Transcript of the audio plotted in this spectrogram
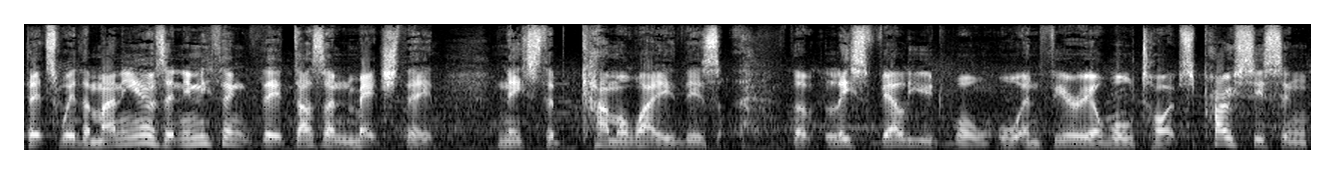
That's where the money is, and anything that doesn't match that needs to come away. There's the least valued wool or inferior wool types. Processing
